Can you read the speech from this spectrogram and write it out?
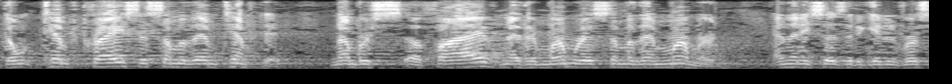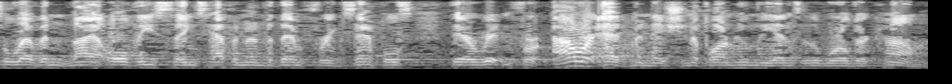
don't tempt Christ as some of them tempted. Number uh, five, neither murmur as some of them murmured. And then he says it again in verse 11, Nigh all these things happen unto them for examples. They are written for our admonition upon whom the ends of the world are come.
